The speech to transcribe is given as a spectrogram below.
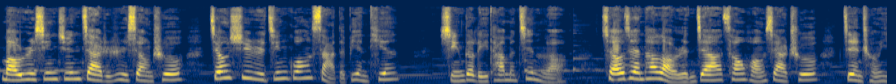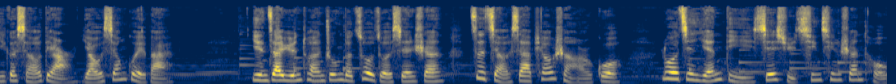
卯日星君驾着日向车，将旭日金光洒得遍天，行得离他们近了，瞧见他老人家仓皇下车，建成一个小点儿，遥相跪拜。隐在云团中的座座仙山自脚下飘闪而过，落进眼底些许青青山头。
